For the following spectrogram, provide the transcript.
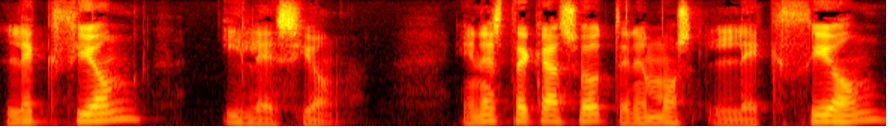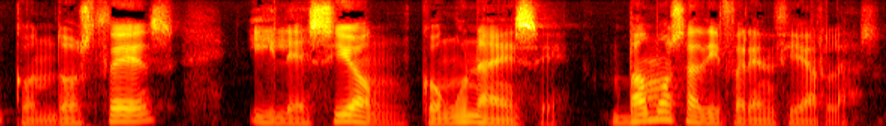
lección y lesión. En este caso tenemos lección con dos Cs y lesión con una S. Vamos a diferenciarlas.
